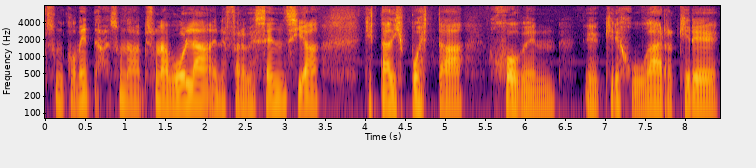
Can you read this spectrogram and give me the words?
Es un cometa, es una, es una bola en efervescencia que está dispuesta, joven, eh, quiere jugar, quiere...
